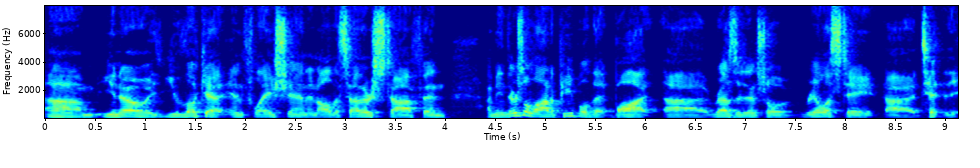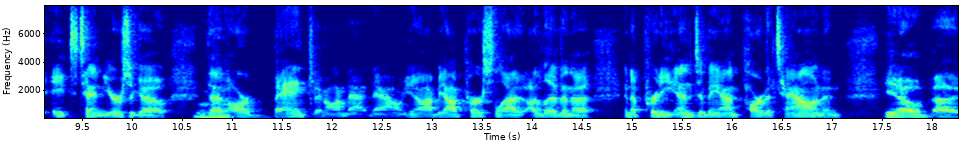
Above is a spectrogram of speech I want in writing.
um, you know you look at inflation and all this other stuff, and I mean, there's a lot of people that bought uh, residential real estate uh, t- eight to ten years ago mm-hmm. that are banking on that now. You know, I mean, I personally, I, I live in a in a pretty in demand part of town, and you know, uh,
